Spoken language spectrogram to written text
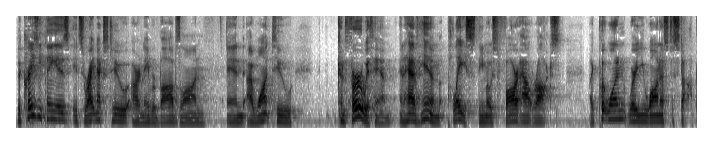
The crazy thing is, it's right next to our neighbor Bob's lawn, and I want to confer with him and have him place the most far out rocks. Like, put one where you want us to stop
